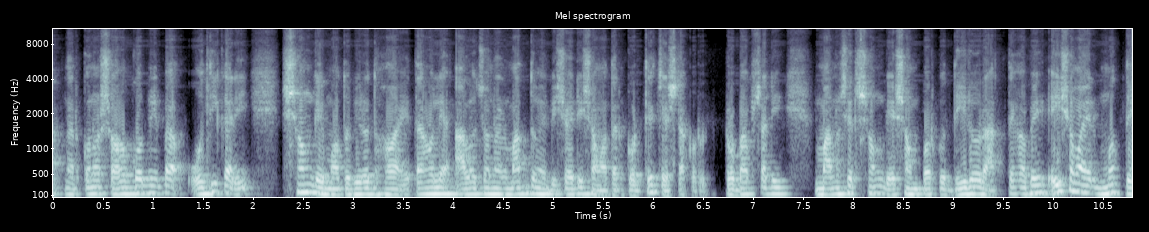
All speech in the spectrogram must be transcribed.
আপনার কোনো সহকর্মী বা অধিকারী সঙ্গে মতবিরোধ হয়, তাহলে আলোচনার মাধ্যমে বিষয়টি সমাধান করতে চেষ্টা করুন। প্রভাবশালী মানুষের সঙ্গে সম্পর্ক দৃঢ় রাখতে হবে। এই সময়ের মধ্যে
